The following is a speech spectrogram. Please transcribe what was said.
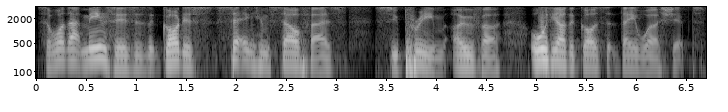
So what that means is, is that God is setting himself as supreme over all the other gods that they worshipped.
